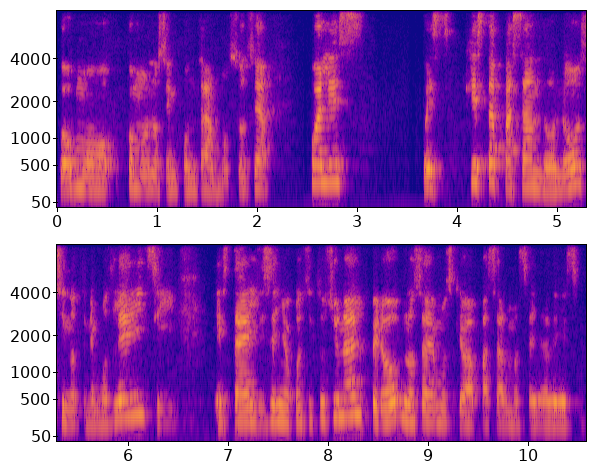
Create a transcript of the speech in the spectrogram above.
como, como nos encontramos? O sea, ¿cuál es, pues, qué está pasando, no? Si no tenemos ley, si está el diseño constitucional, pero no sabemos qué va a pasar más allá de eso.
